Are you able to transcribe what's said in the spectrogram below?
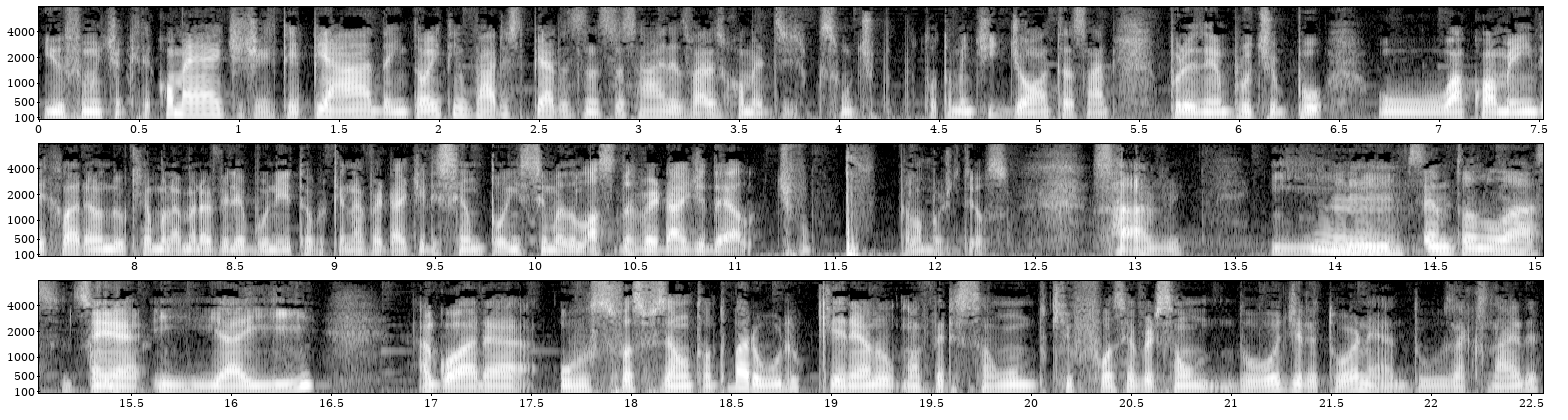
E o filme tinha que ter comédia, tinha que ter piada, então aí tem várias piadas necessárias, várias comédias que são tipo totalmente idiotas, sabe? Por exemplo, tipo o Aquaman declarando que a Mulher Maravilha é bonita porque na verdade ele sentou em cima do laço da verdade dela. Tipo, pelo amor de Deus, sabe? E. Hum, sentou no laço. Desculpa. É, e aí. Agora, os fãs fizeram tanto barulho, querendo uma versão que fosse a versão do diretor, né, do Zack Snyder,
